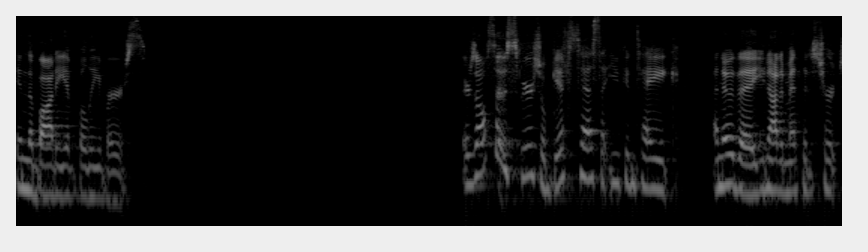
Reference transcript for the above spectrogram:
in the body of believers. There's also spiritual gifts tests that you can take. I know the United Methodist Church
